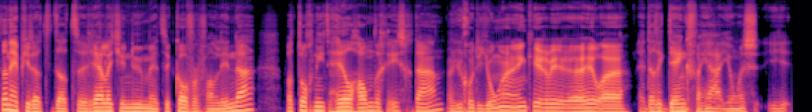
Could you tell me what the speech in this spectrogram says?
Dan heb je dat, dat eh, relletje nu met de cover van Linda, wat toch niet heel handig is gedaan. Hugo de Jonge één keer weer eh, heel... eh, Dat ik denk van ja, jongens, je-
